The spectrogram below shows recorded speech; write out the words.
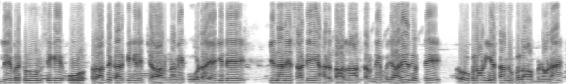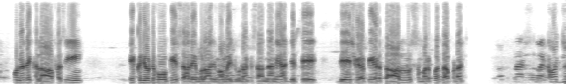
ਲੇਬਰ ਕਾਨੂੰਨ ਸੀਗੇ, ਉਹ ਰੱਦ ਕਰਕੇ ਜਿਹੜੇ ਚਾਰ ਨਵੇਂ ਕੋਡ ਆਏ ਜਿਹਦੇ, ਜਿਨ੍ਹਾਂ ਨੇ ਸਾਡੇ ਹੜਤਾਲਾਂ, ਧਰਨੇ ਮੁਜ਼ਾਹਰਿਆਂ ਦੇ ਉੱਤੇ ਰੋਕ ਲਾਉਣੀ ਹੈ, ਸਾਨੂੰ ਗੁਲਾਮ ਬਣਾਉਣਾ ਹੈ। ਉਹਨਾਂ ਦੇ ਖਿਲਾਫ ਅਸੀਂ ਇਕਜੁੱਟ ਹੋ ਕੇ ਸਾਰੇ ਮੁਲਾਜ਼ਮਾਂ, ਮਜ਼ਦੂਰਾਂ, ਕਿਸਾਨਾਂ ਨੇ ਅੱਜ ਇੱਥੇ ਦੇਸ਼ ਵਿਆਪੀ ਹੜਤਾਲ ਨੂੰ ਸਮਰਪਿਤ ਆਪਣਾ ਅੱਜ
